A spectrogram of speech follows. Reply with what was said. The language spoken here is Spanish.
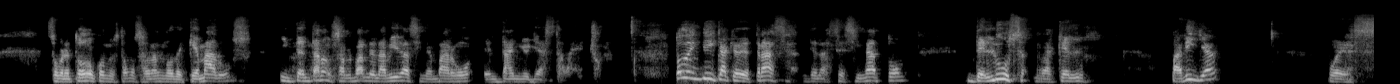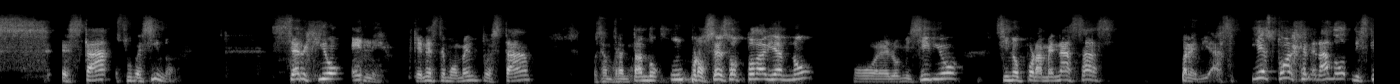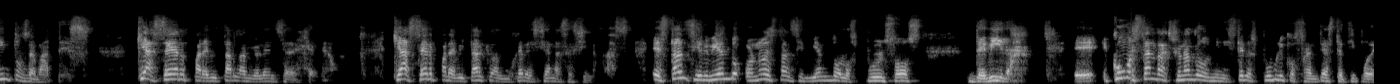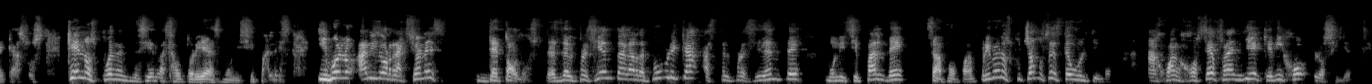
sobre todo cuando estamos hablando de quemados, intentaron salvarle la vida, sin embargo, el daño ya estaba hecho. Todo indica que detrás del asesinato de Luz Raquel Padilla, pues está su vecino, Sergio N., que en este momento está pues, enfrentando un proceso, todavía no por el homicidio, sino por amenazas previas. Y esto ha generado distintos debates. ¿Qué hacer para evitar la violencia de género? ¿Qué hacer para evitar que las mujeres sean asesinadas? ¿Están sirviendo o no están sirviendo los pulsos de vida? Eh, ¿Cómo están reaccionando los ministerios públicos frente a este tipo de casos? ¿Qué nos pueden decir las autoridades municipales? Y bueno, ha habido reacciones de todos, desde el presidente de la República hasta el presidente municipal de Zapopan. Primero escuchamos este último, a Juan José Franje, que dijo lo siguiente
